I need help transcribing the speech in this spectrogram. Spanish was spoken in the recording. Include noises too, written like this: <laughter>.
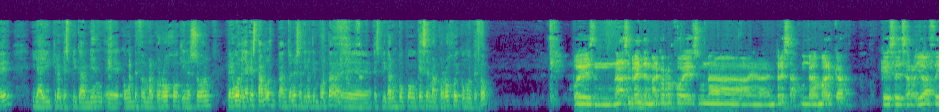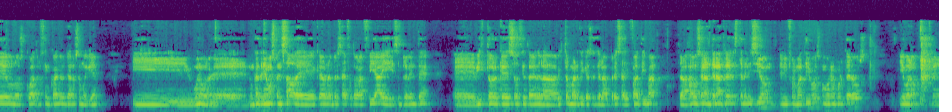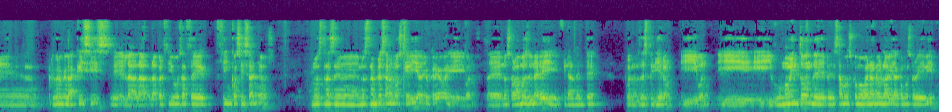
Y ahí creo que explican bien eh, cómo empezó el Marco Rojo, quiénes son. Pero bueno, ya que estamos, Antonio, si a ti no te importa eh, explicar un poco qué es el Marco Rojo y cómo empezó. Pues nada, simplemente el Marco Rojo es una eh, empresa, una marca que se desarrolló hace unos 4 o 5 años, ya no sé muy bien. Y bueno, nunca teníamos pensado de crear una empresa de fotografía y simplemente eh, Víctor, que es socio también de la, Víctor Martí, que es socio de la empresa, y Fátima, trabajamos en Antena 3 Televisión, en informativos como reporteros y bueno, eh, yo creo que la crisis eh, la, la, la percibimos hace cinco o seis años. Nuestras, eh, nuestra empresa no nos quería, yo creo, y bueno, eh, nos hablamos de un ERE y finalmente pues nos despidieron. Y bueno, y, y hubo un momento donde pensamos cómo ganarnos la vida, cómo sobrevivir,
